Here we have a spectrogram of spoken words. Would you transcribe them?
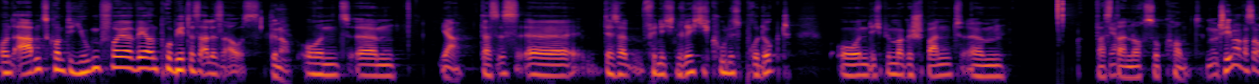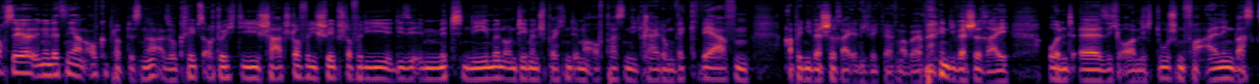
und abends kommt die Jugendfeuerwehr und probiert das alles aus. Genau. Und ähm, ja, das ist äh, deshalb finde ich ein richtig cooles Produkt und ich bin mal gespannt. Ähm, was ja. da noch so kommt. Ein Thema, was auch sehr in den letzten Jahren aufgeploppt ist, ne? Also Krebs auch durch die Schadstoffe, die Schwebstoffe, die, die sie eben mitnehmen und dementsprechend immer aufpassen, die Kleidung wegwerfen, ab in die Wäscherei, nicht wegwerfen, aber in die Wäscherei und äh, sich ordentlich duschen. Vor allen Dingen, was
